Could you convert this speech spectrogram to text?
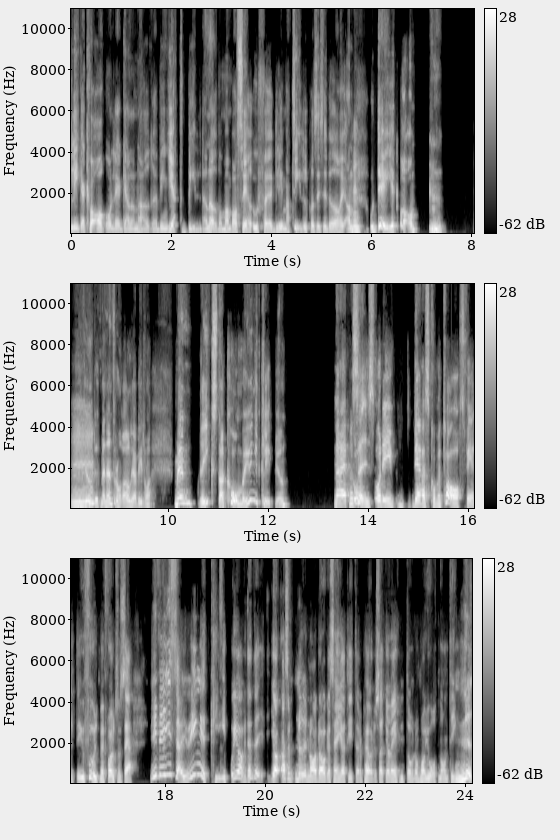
ligga kvar och lägga den här vignettbilden över. Man bara ser Uffe glimma till precis i början. Mm. Och det gick bra. Mm. Ljudet, men inte de rörliga bilderna. Men riksdag kommer ju inget klipp ju. Nej, precis. Och det är, ju- deras kommentarsfält är ju fullt med folk som säger ni visar ju inget klipp och jag vet inte, jag, alltså nu är det några dagar sedan jag tittade på det så att jag vet inte om de har gjort någonting nu.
